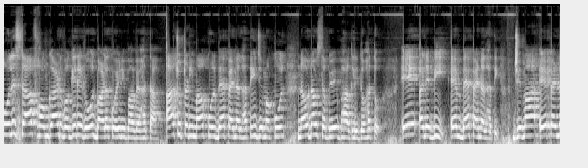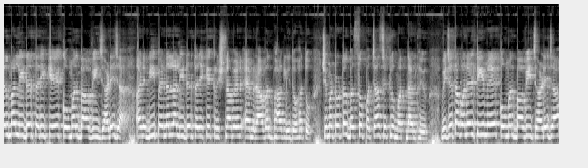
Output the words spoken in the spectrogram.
પોલીસ સ્ટાફ, હોમગાર્ડ વગેરે રોલ બાળકોએ નિભાવ્યા હતા. આ ચૂંટણીમાં કુલ બે પેનલ હતી, જેમાં કુલ નવ નવ સભ્યોએ ભાગ લીધો હતો. એ અને બી એમ બે પેનલ હતી. જેમાં એ પેનલમાં લીડર તરીકે કોમલબા વી જાડેજા અને બી પેનલના લીડર તરીકે કૃષ્ણાબેન એમ રાવલ ભાગ લીધો હતો, જેમાં ટોટલ બસો પચાસ જેટલું મતદાન થયું. વિજેતા બનેલ ટીમે કોમલબા વી જાડેજા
